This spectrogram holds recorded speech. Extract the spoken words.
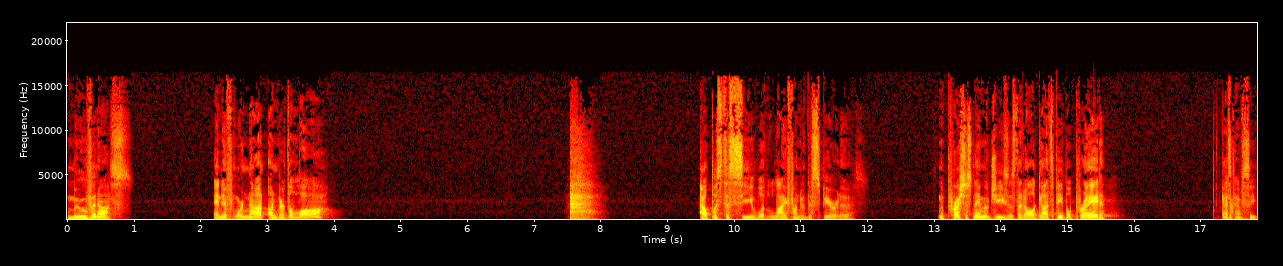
move in us. And if we're not under the law, help us to see what life under the Spirit is. In the precious name of Jesus, that all God's people prayed. guys can have a seat.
